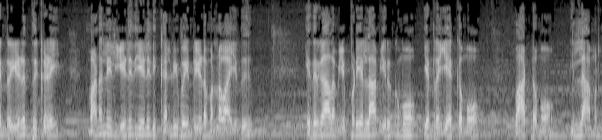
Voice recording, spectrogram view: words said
என்ற எழுத்துக்களை மணலில் எழுதி எழுதி கல்வி பயின்ற இடமல்லவா இது? எதிர்காலம் எப்படியெல்லாம் இருக்குமோ என்ற ஏக்கமோ வாட்டமோ இல்லாமல்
